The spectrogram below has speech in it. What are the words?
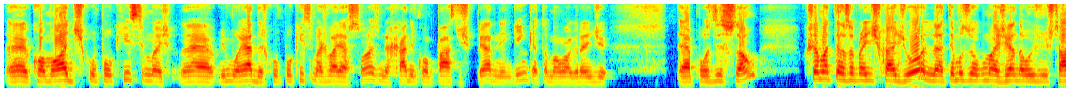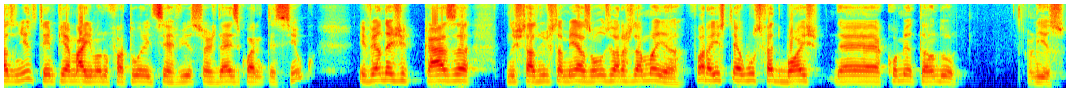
é, commodities com pouquíssimas, né, e moedas com pouquíssimas variações, o mercado em compasso de espera, ninguém quer tomar uma grande é, posição. Chama atenção para a gente ficar de olho, né? Temos alguma agenda hoje nos Estados Unidos, tem PMI de manufatura e de serviços às 10h45 e vendas de casa nos Estados Unidos também às 11 horas da manhã. Fora isso, tem alguns Fed Boys né, comentando nisso.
